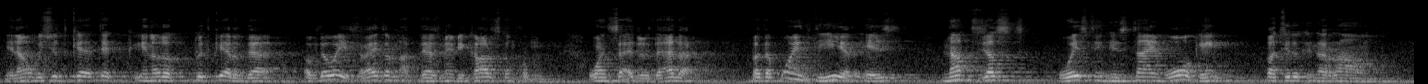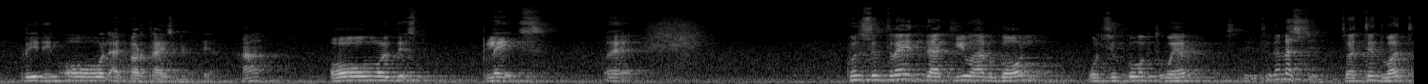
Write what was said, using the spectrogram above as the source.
You know, we should take, you know, look, good care of the, of the ways, right or not? There's maybe cars come from one side or the other. But the point here is not just wasting his time walking, but looking around, reading all advertisements there. Huh? All these plates. Uh, concentrate that you have a goal, which you're going to where? To the masjid. To attend what?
